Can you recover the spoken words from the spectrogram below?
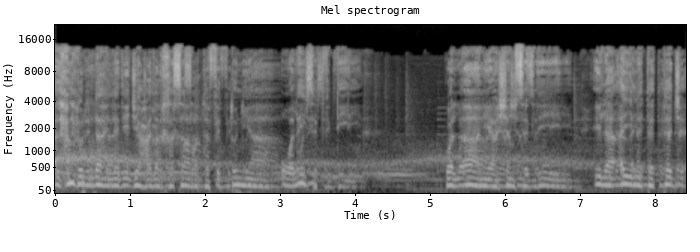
الحمد لله الذي جعل الخسارة في الدنيا وليست في الدين والآن يا شمس الدين إلى أين تتجه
